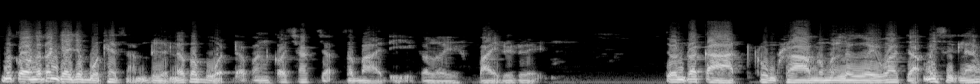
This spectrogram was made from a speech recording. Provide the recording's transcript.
เมื่อก่อนก็ตั้งใจจะบวชแค่สามเดือน แล้วก็บวชแต่มันก็ชักจะสบายดีก็เลยไปเรื่อยๆ จนประกาศคลุมครามลงมาเลยว่าจะไม่สึกแล้ว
